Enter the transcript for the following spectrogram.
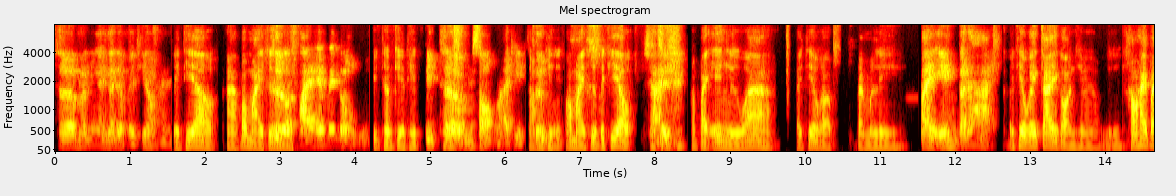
เทอมแล้วนี่ไงก็เดี๋ยวไปเที่ยวไงไปเที่ยวอ่าเป้าหมายคือคือรถไฟให้ไม่หลงปิดเทอมกี่อาทิตย์ปิดเทอมสองอาทิตย์สองครึ่งอาทิตย์เป้าหมายคือไปเที่ยวใช่เอาไปเองหรือว่าไปเที่ยวกับแฟมิลี่ไปเองก็ได้ ไปเที่ยวใกล้ๆก่อนใช่ไหมครับหรือเขาให้ไป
